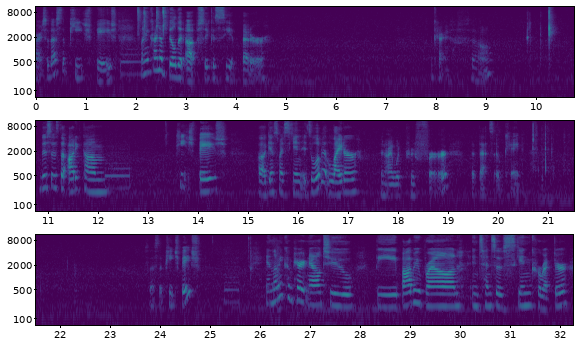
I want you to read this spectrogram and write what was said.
Alright, so that's the peach beige. Let me kind of build it up so you can see it better. Okay, so this is the Aritaum peach beige uh, against my skin. It's a little bit lighter than I would prefer, but that's okay. So that's the peach beige. And let me compare it now to the Bobbi Brown Intensive Skin Corrector,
